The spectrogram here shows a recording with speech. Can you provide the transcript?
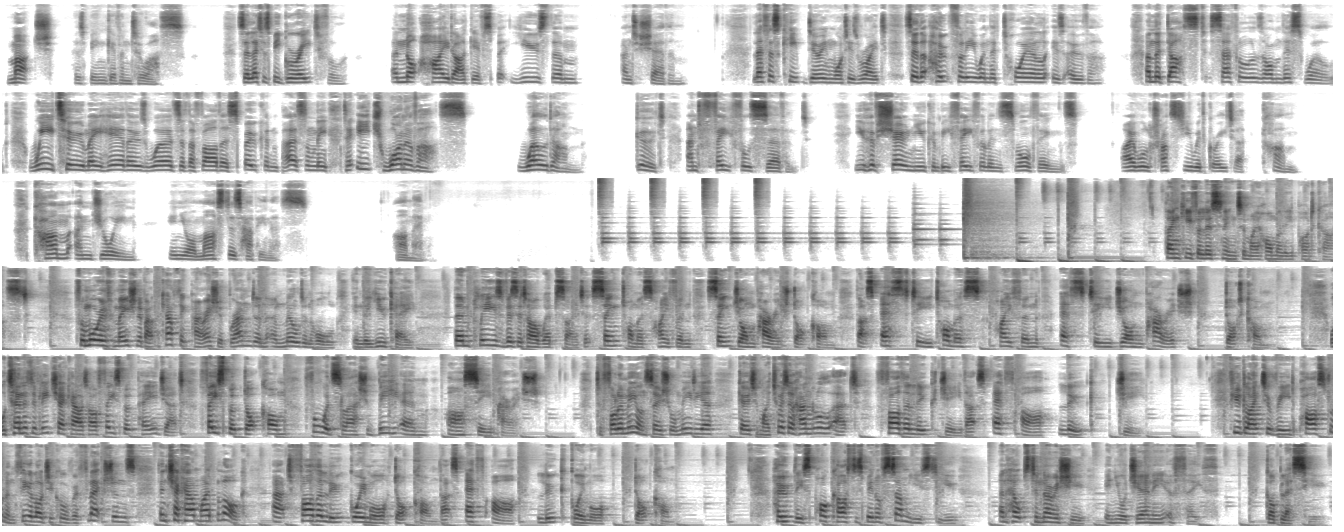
much has been given to us. So let us be grateful and not hide our gifts, but use them and to share them. Let us keep doing what is right, so that hopefully, when the toil is over and the dust settles on this world, we too may hear those words of the Father spoken personally to each one of us. Well done, good and faithful servant. You have shown you can be faithful in small things. I will trust you with greater. Come, come and join in your Master's happiness. Amen. Thank you for listening to my homily podcast. For more information about the Catholic parish of Brandon and Mildenhall in the UK, then please visit our website at stthomas-stjohnparish.com. That's stthomas-stjohnparish.com. Alternatively, check out our Facebook page at facebook.com forward slash bmrcparish. To follow me on social media, go to my Twitter handle at Father Luke G. That's F R Luke G. If you'd like to read pastoral and theological reflections, then check out my blog at fatherlukegoymour.com. That's F R lukegoymour.com. Hope this podcast has been of some use to you and helps to nourish you in your journey of faith. God bless you.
